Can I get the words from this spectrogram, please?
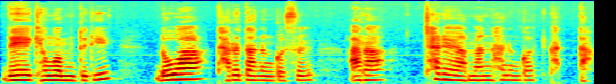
내 경험들이 너와 다르다는 것을 알아 차려야만 하는 것 같다.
